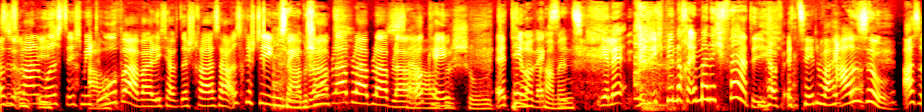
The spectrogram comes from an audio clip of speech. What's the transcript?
Hause Letztes Mal und musste ich mit auch. Uber, weil ich auf der Straße ausgestiegen Selber bin. Bla bla bla bla bla. Okay. Äh, Thema No wechseln. Jele, Ich bin noch immer nicht fertig. ja, erzähl weiter. Also. also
